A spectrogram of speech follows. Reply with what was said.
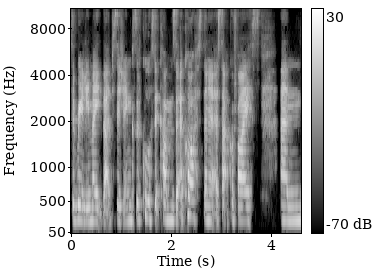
to really make that decision because of course it comes at a cost and at a sacrifice and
